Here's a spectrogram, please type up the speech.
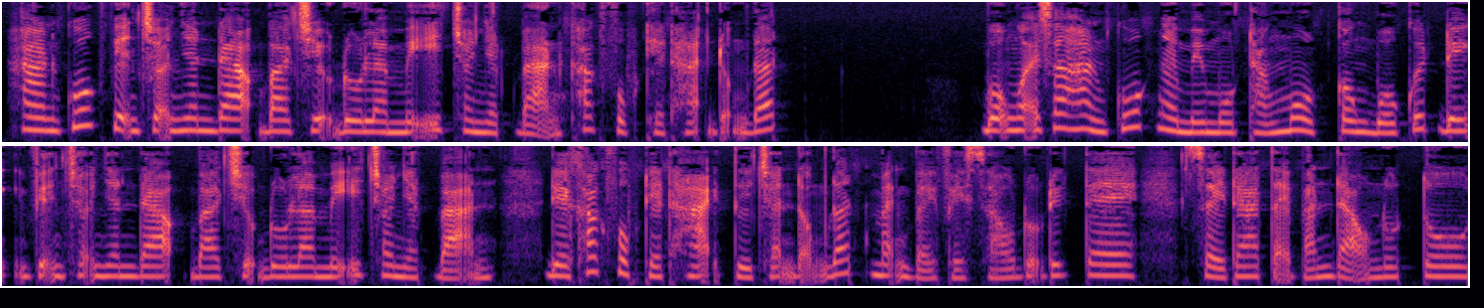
Hàn Quốc viện trợ nhân đạo 3 triệu đô la Mỹ cho Nhật Bản khắc phục thiệt hại động đất. Bộ Ngoại giao Hàn Quốc ngày 11 tháng 1 công bố quyết định viện trợ nhân đạo 3 triệu đô la Mỹ cho Nhật Bản để khắc phục thiệt hại từ trận động đất mạnh 7,6 độ Richter xảy ra tại bán đảo Noto,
